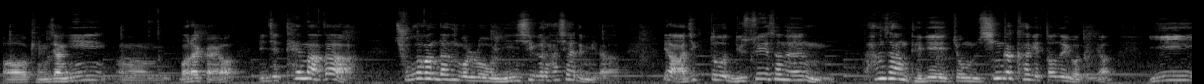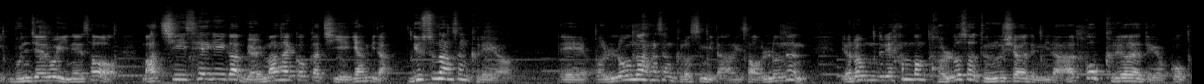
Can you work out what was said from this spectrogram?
어, 굉장히 어, 뭐랄까요? 이제 테마가 죽어간다는 걸로 인식을 하셔야 됩니다. 야, 아직도 뉴스에서는 항상 되게 좀 심각하게 떠들거든요. 이 문제로 인해서 마치 세계가 멸망할 것 같이 얘기합니다. 뉴스는 항상 그래요. 예, 언론은 항상 그렇습니다. 그래서 언론은 여러분들이 한번 걸러서 들으셔야 됩니다. 꼭 그래야 돼요, 꼭.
